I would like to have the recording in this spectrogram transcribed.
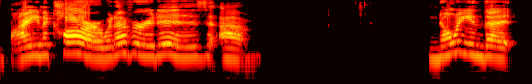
buying a car, whatever it is, um, knowing that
